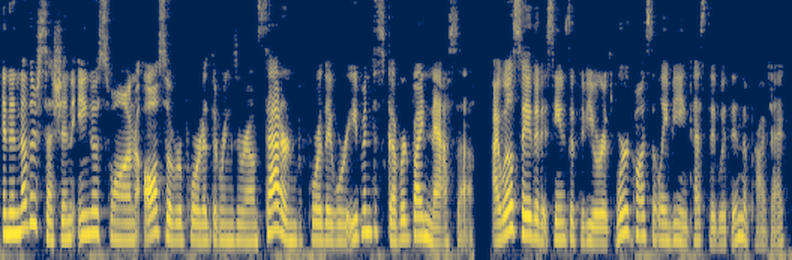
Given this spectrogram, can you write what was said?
In another session, Ingo Swann also reported the rings around Saturn before they were even discovered by NASA. I will say that it seems that the viewers were constantly being tested within the project.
